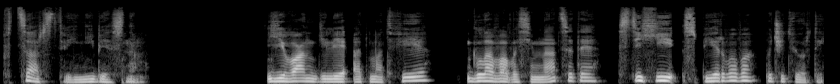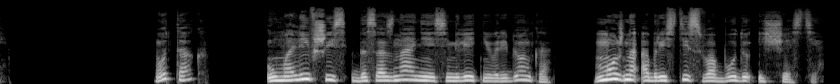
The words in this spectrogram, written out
в Царстве Небесном. Евангелие от Матфея, глава 18, стихи с 1 по 4. Вот так. Умолившись до сознания семилетнего ребенка, можно обрести свободу и счастье.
